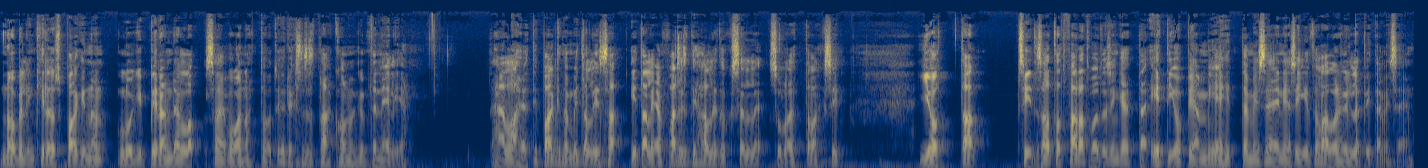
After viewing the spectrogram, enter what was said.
Nobelin kirjallisuuspalkinnon Luigi Pirandello sai vuonna 1934. Hän lahjoitti palkintomitalinsa Italian fasistihallitukselle sulatettavaksi, jotta siitä saatat varat voitaisiin käyttää Etiopian miehittämiseen ja siirtovallan ylläpitämiseen.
